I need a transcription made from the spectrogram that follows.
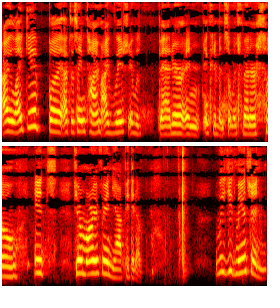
I like it, but at the same time, I wish it was better, and it could have been so much better. So, it's, if you're a Mario fan, yeah, pick it up. Luigi's Mansion,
